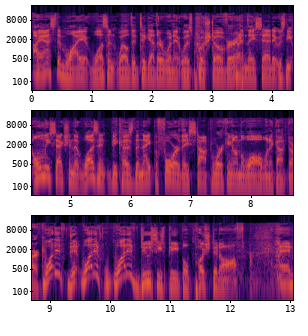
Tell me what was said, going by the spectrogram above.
I asked them why it wasn't welded together when it was pushed over, Right. and they said it was the only section that wasn't because the night before they stopped working on the wall when it got dark. What if the, what if what if Ducey's people pushed it off, and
